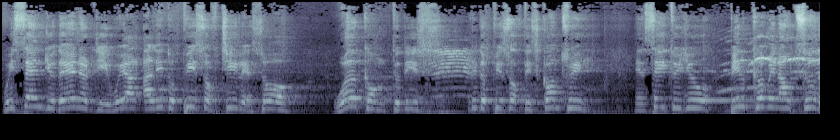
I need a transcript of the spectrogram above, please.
We send you the energy. We are a little piece of Chile. So, welcome to this little piece of this country. And say to you, coming out soon.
